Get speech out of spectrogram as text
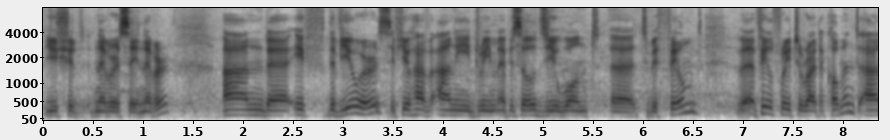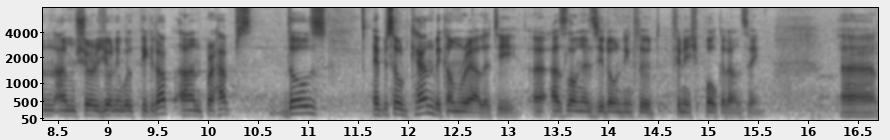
you should never say never. And uh, if the viewers, if you have any dream episodes you want uh, to be filmed, uh, feel free to write a comment, and I'm sure Joni will pick it up, and perhaps those episodes can become reality uh, as long as you don't include Finnish polka dancing. Uh,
